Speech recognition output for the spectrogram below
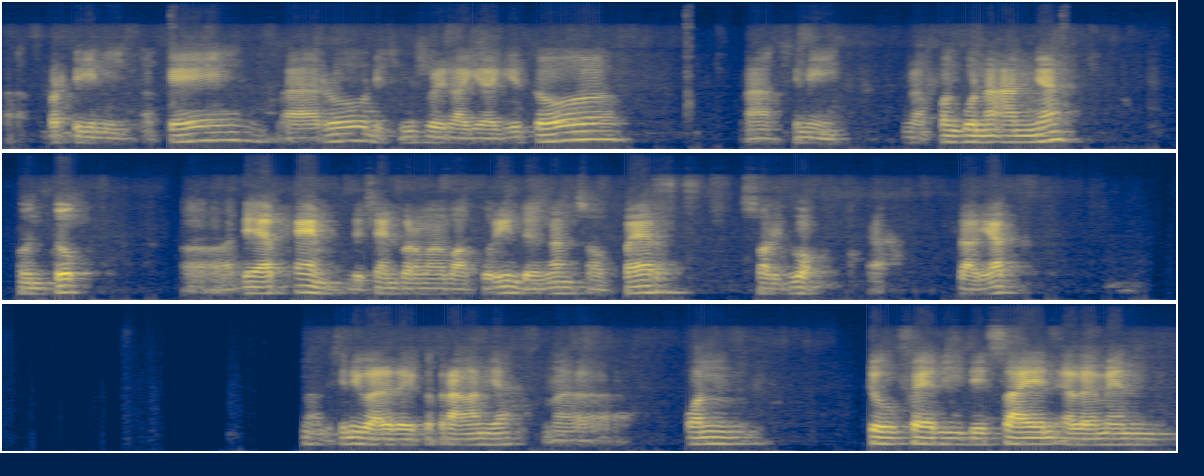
Uh, seperti ini. Oke, baru di sini seperti lagi lagi itu. Nah, sini. Nah, penggunaannya untuk eh, DFM, desain formal manufacturing dengan software SolidWorks. Ya, kita lihat. Nah, di sini juga ada keterangan ya. Nah, on to vary design element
